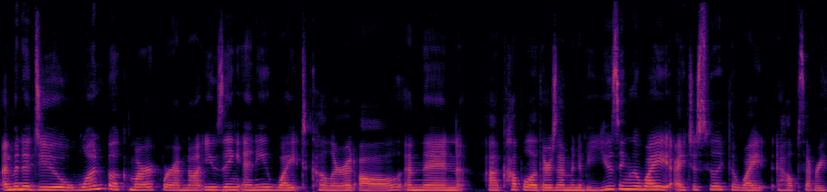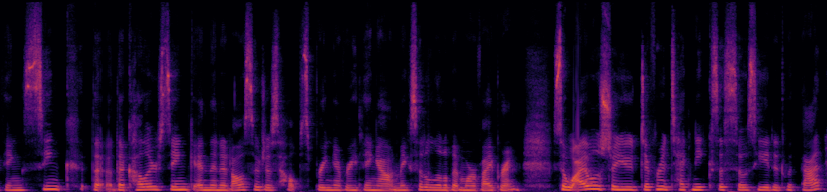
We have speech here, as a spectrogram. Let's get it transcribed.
I'm going to do one bookmark where I'm not using any white color at all. And then a couple others I'm going to be using the white. I just feel like the white helps everything sink, the, the color sink, and then it also just helps bring everything out and makes it a little bit more vibrant. So I will show you different techniques associated with that,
